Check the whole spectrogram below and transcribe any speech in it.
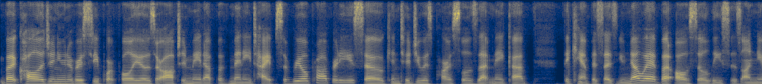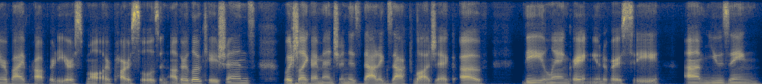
but college and university portfolios are often made up of many types of real property, so contiguous parcels that make up the campus as you know it, but also leases on nearby property or smaller parcels in other locations, which, like I mentioned, is that exact logic of the land grant university um, using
